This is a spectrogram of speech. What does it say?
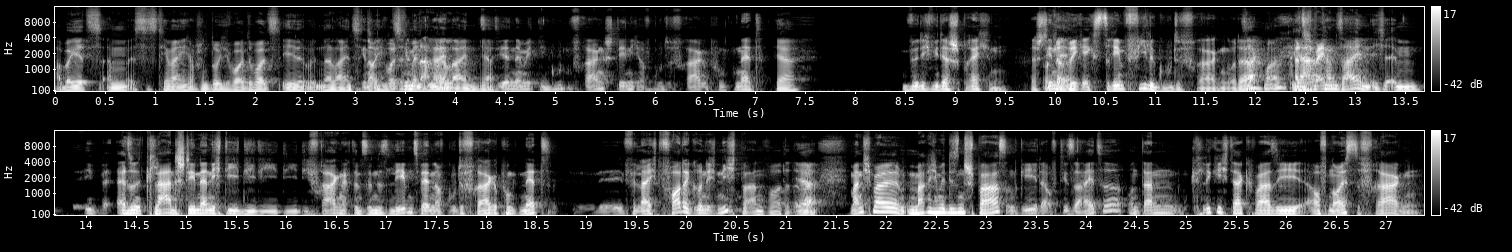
Aber jetzt ähm, ist das Thema eigentlich auch schon durch. Du wolltest, du wolltest eh eine Line zitieren. Genau, ich wollte eine andere Line Line. Ja. zitieren, nämlich die guten Fragen stehen nicht auf gutefrage.net. ja. Würde ich widersprechen. Da stehen Okay. doch wirklich extrem viele gute Fragen, oder? Sag mal. Also ja, ich meine, kann sein. Ich, ähm, also klar, stehen da nicht die, die, die, die, die Fragen nach dem Sinn des Lebens werden auf gutefrage.net vielleicht vordergründig nicht beantwortet, aber Ja. manchmal mache ich mir diesen Spaß und gehe da auf die Seite und dann klicke ich da quasi auf neueste Fragen.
